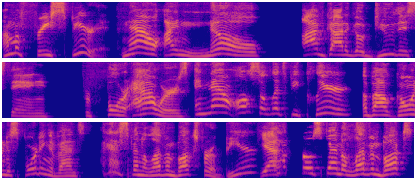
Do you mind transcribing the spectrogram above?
I'm a free spirit. Now I know I've got to go do this thing for four hours. And now also, let's be clear about going to sporting events. I got to spend 11 bucks for a beer. Yeah. I gotta go spend 11 bucks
